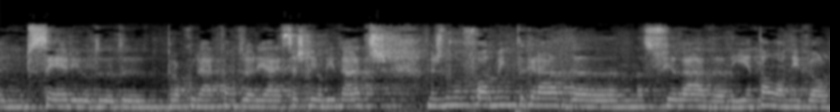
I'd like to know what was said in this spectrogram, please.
muito sério de, de procurar contrariar essas realidades, mas de uma forma integrada na sociedade e então ao nível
